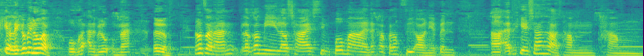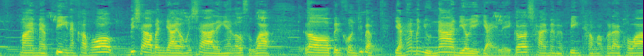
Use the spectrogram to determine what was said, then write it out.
เขียนอะไรก็ไม่รู้แบบโอ้ยอ่านไม่รู้นะเออ นอกจากนั้นเราก็มีเราใช้ Simple Mind นะครับ ก็ต้องซื้อเอาเนี้ยเป็นแอปพลิเคชันสำหรับทำทำ mind mapping นะครับ เพราะว่าวิชาบรรยายของวิชาอะไรเงี้ยเราสึกว่าเราเป็นคนที่แบบอยากให้มันอยู่หน้าเดียวใหญ่ ๆ เลยก็ใช้ mind mapping ทำเอาก็ได้เพราะว่า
